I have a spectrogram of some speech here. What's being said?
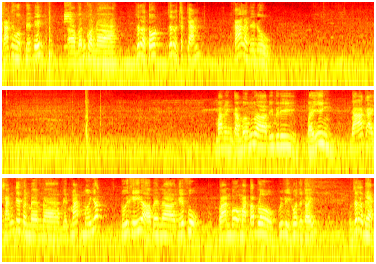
các cái hộp tiện ích à, vẫn còn à, rất là tốt rất là chắc chắn khá là đầy đủ. Màn hình cảm ứng à, DVD 7 inch đã cài sẵn cái phần mềm à, mát mới nhất túi khí ở bên à, ghế phụ toàn bộ mặt tắp lô quý vị có thể thấy rất là đẹp.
